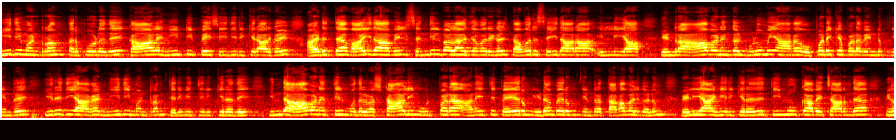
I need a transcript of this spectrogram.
நீதிமன்றம் தற்பொழுது கால நீட்டிப்பை செய்திருக்கிறார்கள். அடுத்த வாய்தாவில் செந்தில் பாலாஜி அவர்கள் தவறு செய்தாரா இல்லையா என்ற ஆவணங்கள் முழுமையாக ஒப்படைக்கப்பட வேண்டும் என்று இறுதியாக நீதிமன்றம் தெரிவித்திருக்கிறது. இந்த ஆவணத்தில் முதல்வர் ஸ்டாலின் உட்பட அனைத்து பெயரும் இடம்பெறும் என்ற தகவல்களும் வெளியாகியிருக்கிறது. திமுகவை சார்ந்த மிக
